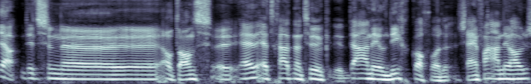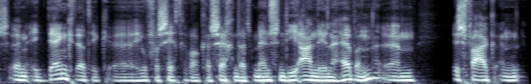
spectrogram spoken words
Ja, dit is een, eh, althans, eh, het gaat natuurlijk, de aandelen die gekocht worden zijn van aandeelhouders. Ehm, ik denk dat ik heel voorzichtig wel kan zeggen dat mensen die aandelen hebben, ehm, is vaak een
